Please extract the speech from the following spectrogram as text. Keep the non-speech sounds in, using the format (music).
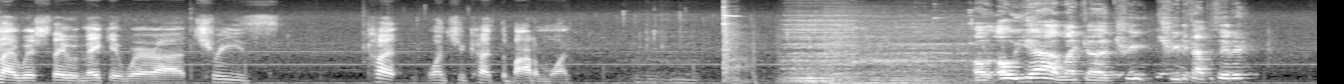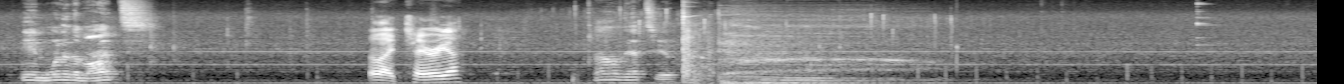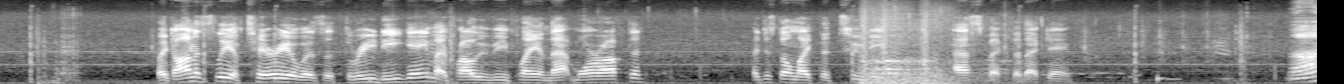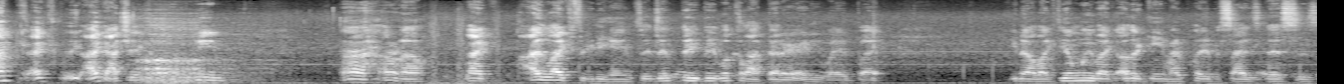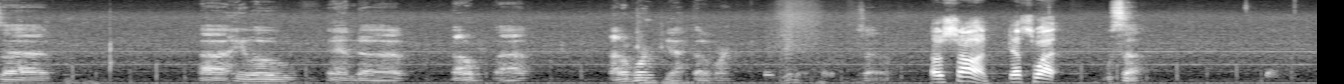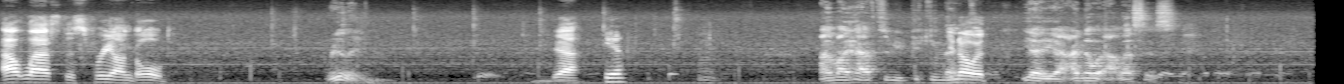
Man, I wish they would make it where uh, trees cut once you cut the bottom one. Oh, oh yeah, like a tree tree decapitator in one of the mods. Or like Terraria. Oh, that too. Like honestly, if Terraria was a 3D game, I'd probably be playing that more often. I just don't like the 2D aspect of that game. Nah, I, I, I got you. I mean, uh, I don't know. Like, I like 3D games. They, they, they look a lot better anyway, but, you know, like, the only, like, other game I play besides this is, uh, uh, Halo and, uh, Battle, uh, Battleborn? Yeah, Battleborn. So, Oh, Sean, guess what? what's up? Outlast is free on gold. Really? Yeah, Yeah. I might have to be picking that. you know it. Yeah, yeah, I know what Outlast is.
